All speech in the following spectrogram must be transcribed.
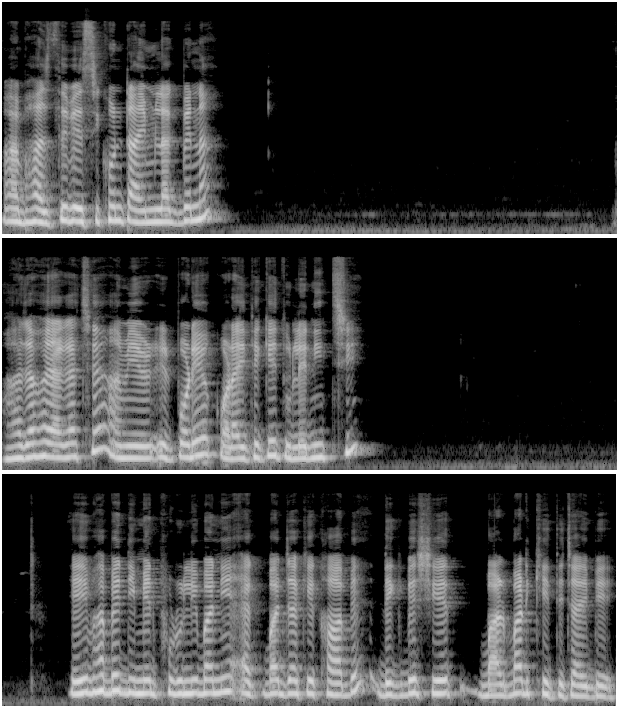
আর ভাজতে বেশিক্ষণ টাইম লাগবে না। ভাজা হয়ে গেছে, আমি এরপরে কড়াই থেকে তুলে নিচ্ছি। এইভাবে ডিমের ফুরুলি বানিয়ে একবার যাকে খাওয়াবে, দেখবে সে বারবার খেতে চাইবে।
